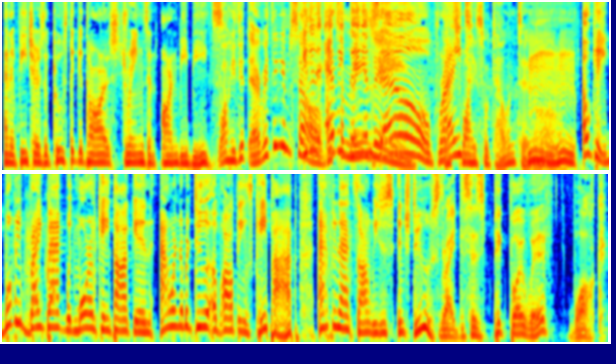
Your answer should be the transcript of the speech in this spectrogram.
and it features acoustic guitar, strings, and R&B beats. Wow, he did everything himself. He did That's everything amazing. himself, right? That's why he's so talented. Oh. Mhm. Okay, we'll be right back with more of K Talk in hour number two of all things K-pop after that song we just introduced. Right. This is Peak Boy with Walk.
